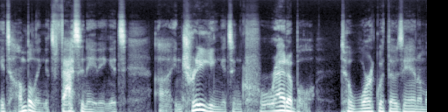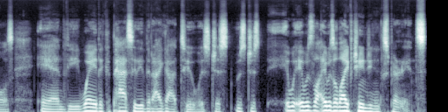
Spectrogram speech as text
it's humbling, it's fascinating, it's uh, intriguing, it's incredible to work with those animals and the way the capacity that I got to was just was just it, it was it was a life-changing experience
